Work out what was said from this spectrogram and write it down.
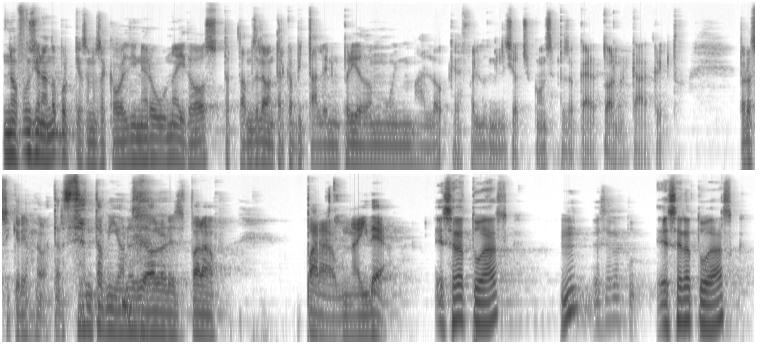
no funcionando porque se nos acabó el dinero, una y dos, tratamos de levantar capital en un periodo muy malo, que fue el 2018, cuando se empezó a caer todo el mercado de cripto. Pero sí queríamos levantar 60 millones de dólares para, para una idea. ¿Ese era tu ask? ¿Mm? ¿Ese era tu, ese era tu ask?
